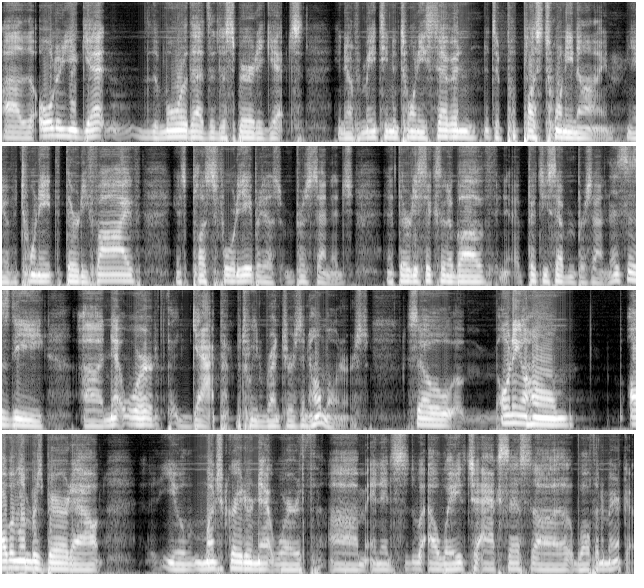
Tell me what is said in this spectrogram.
uh, the older you get, the more that the disparity gets. You know, from 18 to 27, it's a p- plus 29. You know, from 28 to 35, it's plus 48 percentage. And 36 and above, 57%. This is the uh, net worth gap between renters and homeowners. So owning a home, all the numbers bear it out you know much greater net worth, um, and it's a way to access uh, wealth in America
